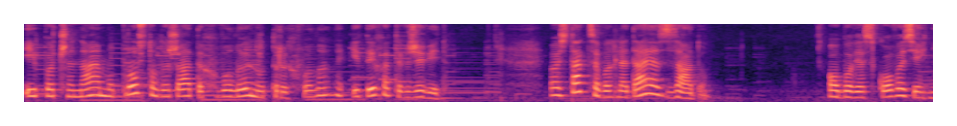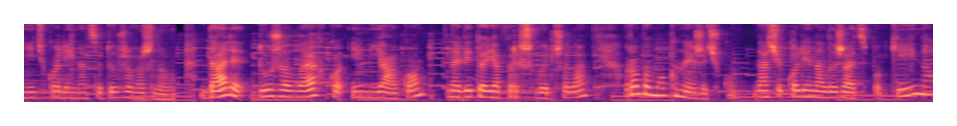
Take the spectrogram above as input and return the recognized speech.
і починаємо просто лежати хвилину, три хвилини і дихати в живіт. Ось так це виглядає ззаду. Обов'язково зігніть коліна, це дуже важливо. Далі дуже легко і м'яко, на відео я пришвидшила, робимо книжечку. Наші коліна лежать спокійно,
